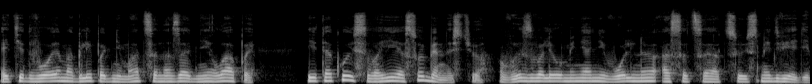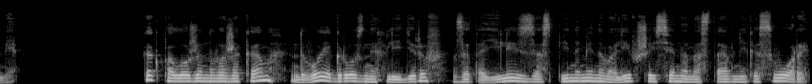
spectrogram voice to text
эти двое могли подниматься на задние лапы, и такой своей особенностью вызвали у меня невольную ассоциацию с медведями – как положено вожакам, двое грозных лидеров затаились за спинами навалившейся на наставника своры.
